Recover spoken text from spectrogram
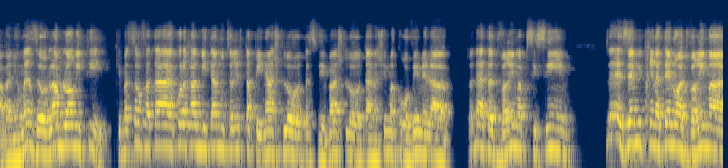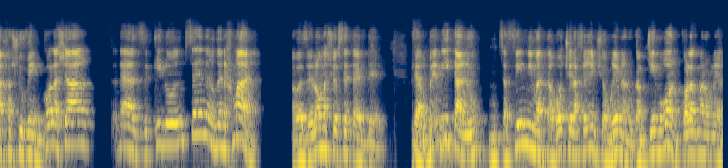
אבל אני אומר, זה עולם לא אמיתי, כי בסוף אתה, כל אחד מאיתנו צריך את הפינה שלו, את הסביבה שלו, את האנשים הקרובים אליו, אתה יודע, את הדברים הבסיסיים, זה, זה מבחינתנו הדברים החשובים. כל השאר, אתה יודע, זה כאילו, בסדר, זה נחמד, אבל זה לא מה שעושה את ההבדל. כן. והרבה מאיתנו מוצפים ממטרות של אחרים שאומרים לנו, גם ג'ים רון כל הזמן אומר,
